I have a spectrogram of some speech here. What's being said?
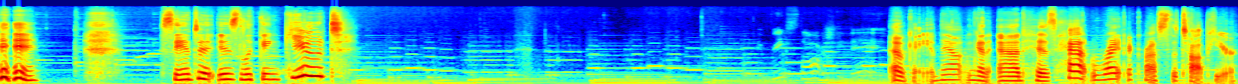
Santa is looking cute. Okay, and now I'm going to add his hat right across the top here.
